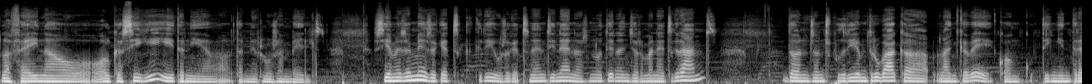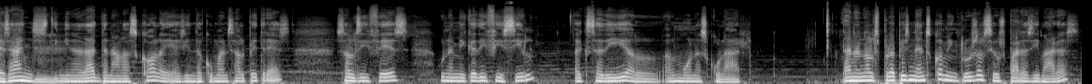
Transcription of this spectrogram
la feina o, o el que sigui i tenir-los tenir amb ells. Si a més a més aquests crius, aquests nens i nenes no tenen germanets grans, doncs ens podríem trobar que l'any que ve, quan tinguin 3 anys, mm. tinguin edat d'anar a l'escola i hagin de començar el P3, se'ls hi fes una mica difícil accedir al, al món escolar. Tant en els propis nens com inclús els seus pares i mares.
